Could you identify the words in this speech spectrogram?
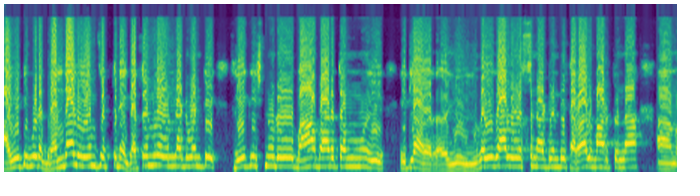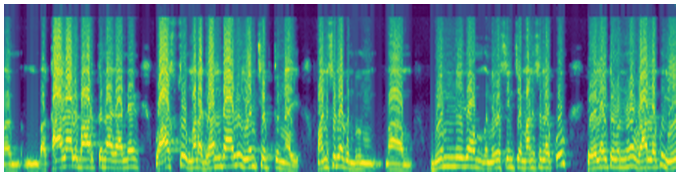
అవిటి కూడా గ్రంథాలు ఏం చెప్తున్నాయి? గతంలో ఉన్నటువంటి శ్రీకృష్ణుడు మహాభారతం ఇట్లా యు- యుగ యుగాలు వస్తున్నటువంటి తరాలు మారుతున్నా కాలాలు మారుతున్నా కానీ వాస్తు మన గ్రంథాలు ఏం చెప్తున్నాయి? మనుషులకు భూమి మీద నివసించే మనుషులకు ఎవరైతే ఉన్నారో వాళ్ళకు ఏ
